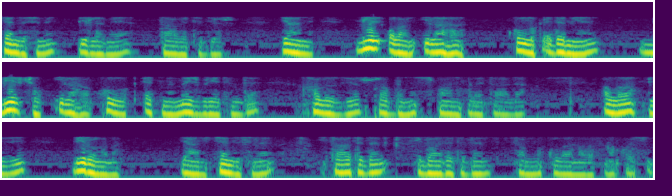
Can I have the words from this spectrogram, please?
kendisini birlemeye davet ediyor. Yani bir olan ilaha kulluk edemeyen birçok ilaha kulluk etme mecburiyetinde kalır diyor Rabbimiz Subhanahu ve Teala. Allah bizi bir olana yani kendisine itaat eden, ibadet eden samimi kulların arasına koysun.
